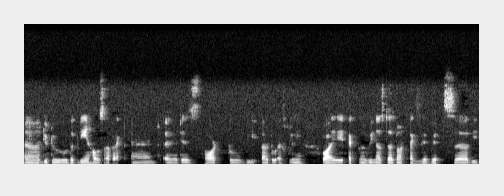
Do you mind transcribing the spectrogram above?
uh, due to the greenhouse effect and it is thought to be uh, to explain why venus does not exhibit uh, the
